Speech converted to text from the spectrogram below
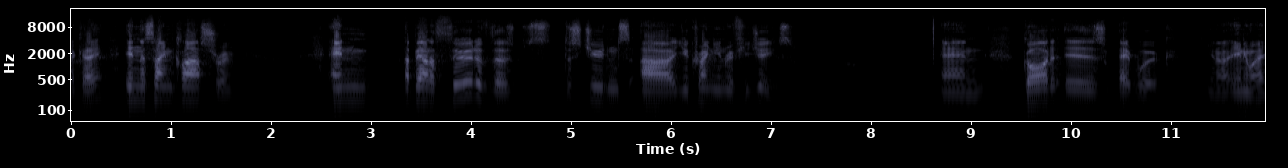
okay, in the same classroom. And about a third of the, the students are Ukrainian refugees. And God is at work. You know, anyway,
